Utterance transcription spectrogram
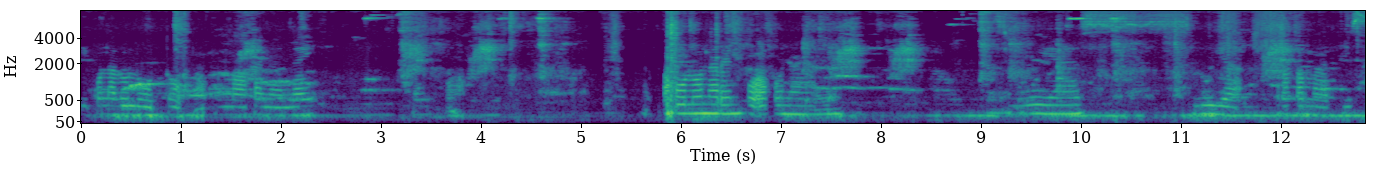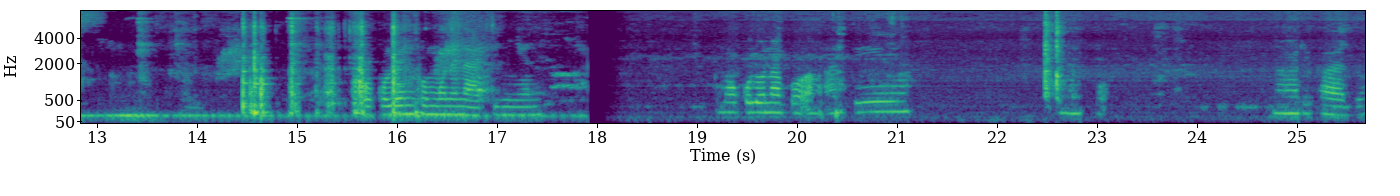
Hindi ko naluluto ang mga kananay. Po. Nagpakulo na rin po ako ng sibuyas, luya, at kamatis. Kukuluin ko muna natin yan. Kumukulo na po ang ating ano po, na ricado.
